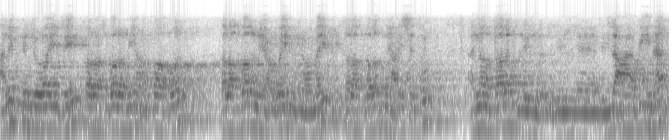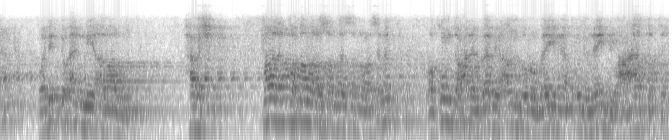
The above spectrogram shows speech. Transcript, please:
عن ابن جريد قال أخبرني عطاء قال أخبرني عبيد بن عميد قال أخبرتني عائشة أنها قالت للعابين وددت أني أراه حبشي قالت فقام رسول الله صلى الله عليه وسلم وقمت على الباب أنظر بين أذنيه وعاتقه.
